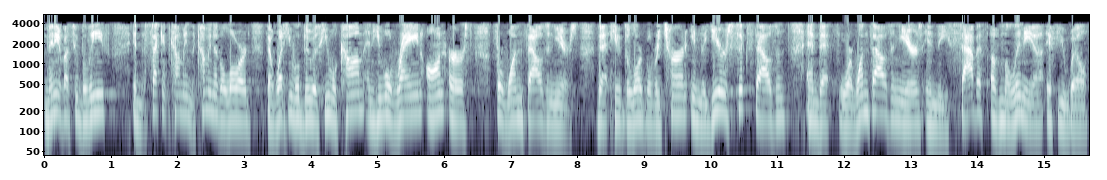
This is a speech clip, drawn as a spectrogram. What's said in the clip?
Many of us who believe in the second coming, the coming of the Lord, that what He will do is He will come and He will reign on earth for 1,000 years. That he, the Lord will return in the year 6,000 and that for 1,000 years in the Sabbath of millennia, if you will,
